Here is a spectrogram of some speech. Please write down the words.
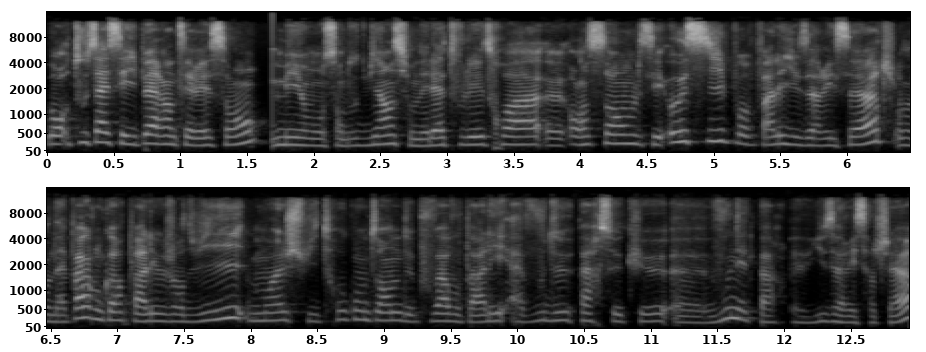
Bon, tout ça c'est hyper intéressant, mais on s'en doute bien, si on est là tous les trois euh, ensemble, c'est aussi pour parler user research. On n'en a pas encore parlé aujourd'hui. Moi, je suis trop contente de pouvoir vous parler à vous deux parce que euh, vous n'êtes pas user researcher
